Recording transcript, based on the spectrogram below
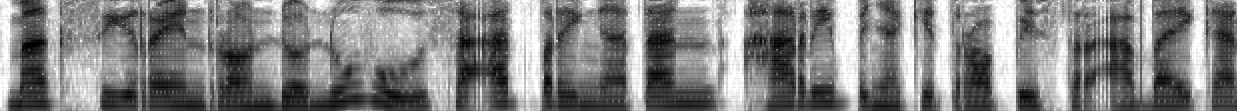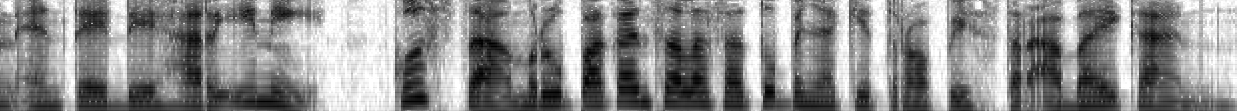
Maxi Rain Rondo Nuwu saat peringatan Hari Penyakit Tropis Terabaikan NTD hari ini. Kusta merupakan salah satu penyakit tropis terabaikan.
